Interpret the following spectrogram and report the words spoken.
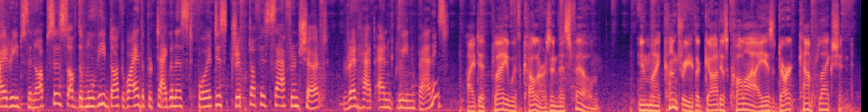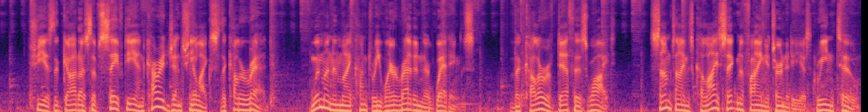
I read synopsis of the movie. Why the protagonist poet is stripped of his saffron shirt, red hat and green pants? I did play with colors in this film. In my country the goddess Kali is dark complexioned. She is the goddess of safety and courage and she likes the color red. Women in my country wear red in their weddings. The color of death is white. Sometimes Kali signifying eternity is green too.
